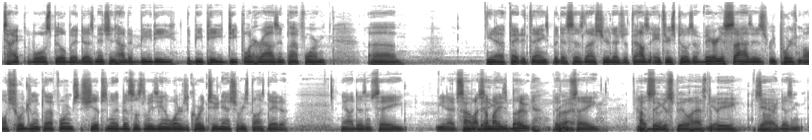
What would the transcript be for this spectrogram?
type of oil spill, but it does mention how the BD the BP Deepwater Horizon platform. Uh, you know, affected things, but it says last year there's 1,083 spills of various sizes reported from offshore drilling platforms, ships, and other vessels in Louisiana waters, according to national response data. Now, it doesn't say, you know, if somebody, somebody's boat doesn't Right. say How yes, big a spill has to Yeah. be? Sorry, Yeah. it doesn't.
